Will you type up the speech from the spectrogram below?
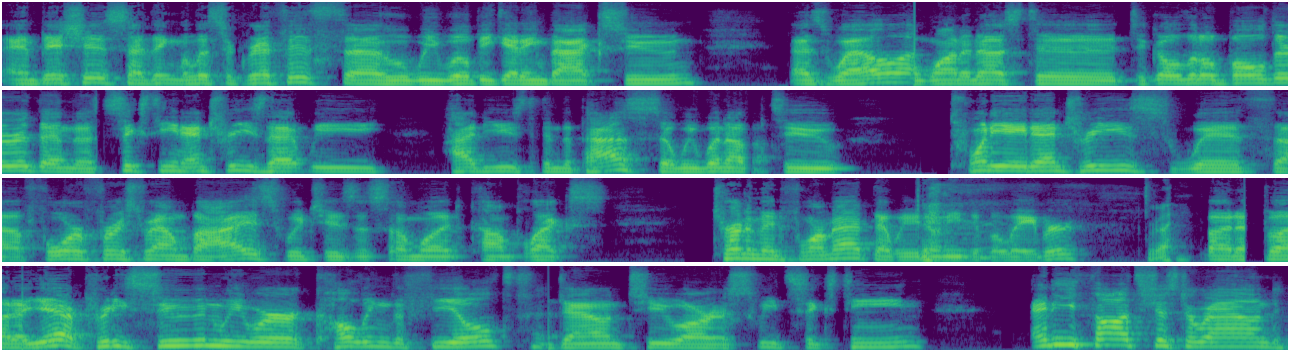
Ambitious, I think Melissa Griffith, uh, who we will be getting back soon as well, wanted us to to go a little bolder than the 16 entries that we had used in the past. So we went up to 28 entries with uh, four first round buys, which is a somewhat complex tournament format that we don't need to belabor. right. But but uh, yeah, pretty soon we were culling the field down to our Sweet 16. Any thoughts just around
